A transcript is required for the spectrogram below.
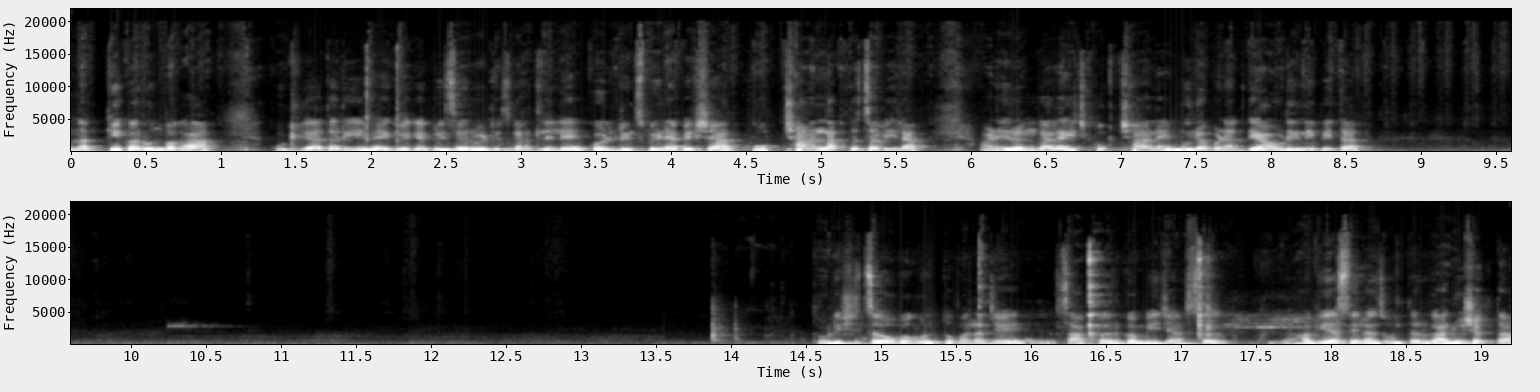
नक्की करून बघा. कुठल्या तरी वेगवेगळे प्रिझर्वेटिव्ह घातलेले. कोल्ड्रिंक्स पिण्यापेक्षा खूप छान लागतं चवीला. आणि रंगालाही खूप छान आहे. मुलं पण अगदी आवडीने पितात. थोडीशी चव बघून तुम्हाला जे साखर कमी जास्त हवी असेल अजून तर घालू शकता.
